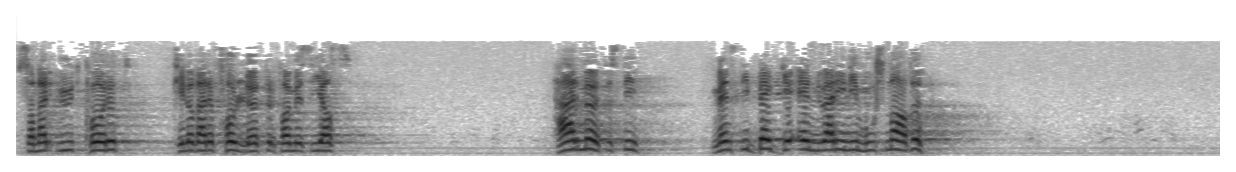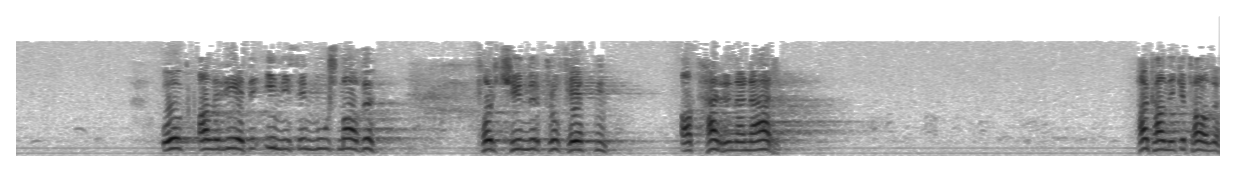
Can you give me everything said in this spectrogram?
som er utkåret til å være forløper for Messias. Her møtes de mens de begge ennå er inne i mors mage. Og allerede inni sin mors mage forkynner profeten at Herren er nær. Han kan ikke tale,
